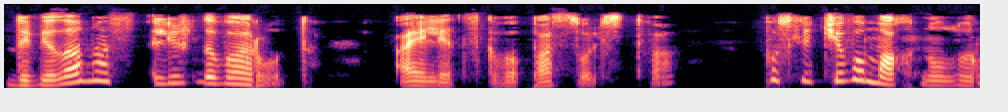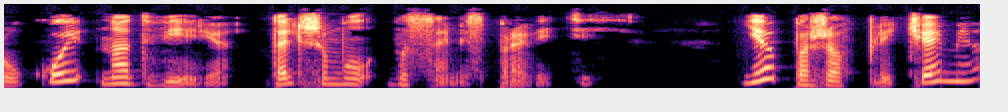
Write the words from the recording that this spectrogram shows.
довела нас лишь до ворот Айлетского посольства, после чего махнула рукой на двери. Дальше, мол, вы сами справитесь. Я, пожав плечами,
